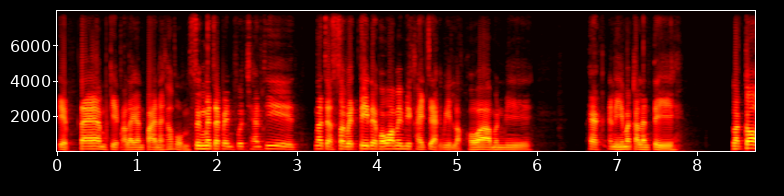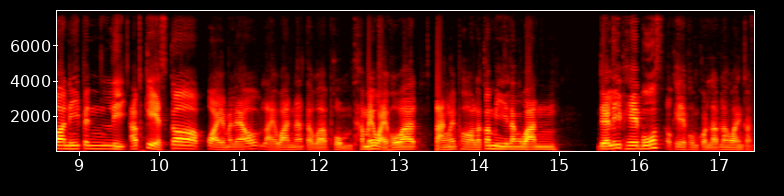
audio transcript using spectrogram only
เก็บแต้มเก็บอะไรกันไปนะครับ ผมซึ่งน่าจะเป็นฟุตแชมป์ที่น่าจะสเวตตี้ด้วยเพราะว่าไม่มีใครแจกวินหรอกเพราะว่ามันมีแพ็คอันนี้มาการันตี แล้วก็อันนี้เป็นลีกอัปเกรดก็ปล่อยมาแล้วหลายวันนะ แต่ว่าผมทำไม่ไหวเพราะว่าตังค์ไม่พอ แล้วก็มีรางวัล Daily Pay Boost โอเค ผมกดรับรางวัลก่อน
